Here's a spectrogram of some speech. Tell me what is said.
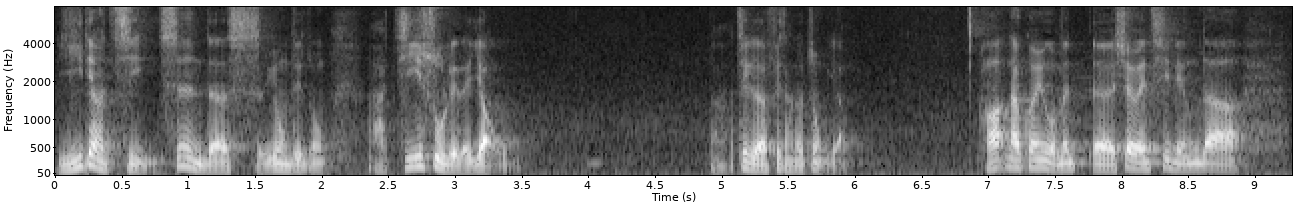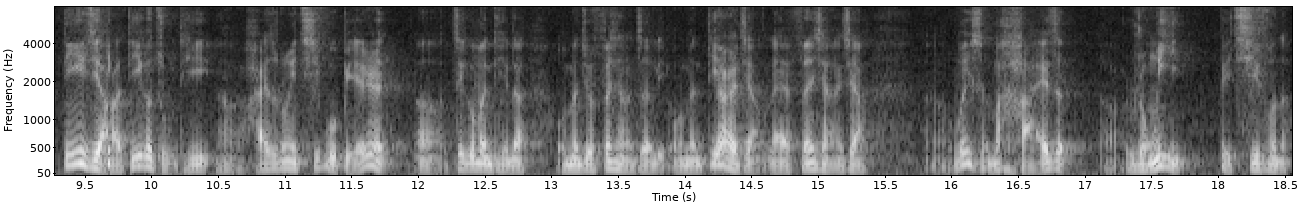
一一定要谨慎的使用这种啊激素类的药物，啊，这个非常的重要。好，那关于我们呃校园欺凌的第一讲啊，第一个主题啊，孩子容易欺负别人啊这个问题呢，我们就分享到这里。我们第二讲来分享一下，呃，为什么孩子啊容易被欺负呢？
